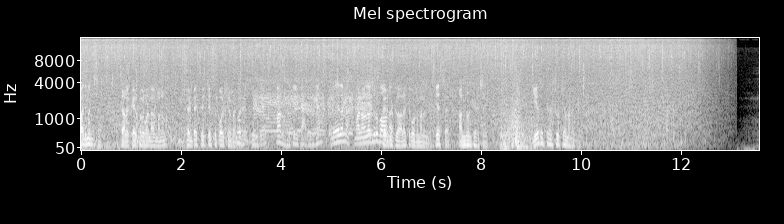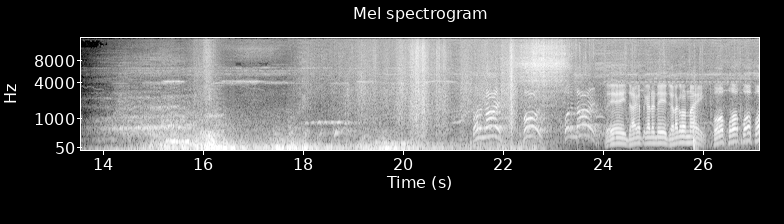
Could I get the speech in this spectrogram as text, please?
పది మంది సార్. చాలా కేర్ఫుల్గా ఉండాలి మనం. సెంటర్ సెట్ చేసి పోషన్ ఇవ్వండి. లేదన్నా మన వాళ్ళందరూ అలర్ట్గా ఉండమనండి. ఎస్ సార్ టెరిటరీ ఏదొచ్చినా షూట్ చేయమనండి రే జాగ్రత్తగా అండి జలగలు ఉన్నాయి పో పో పో పో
